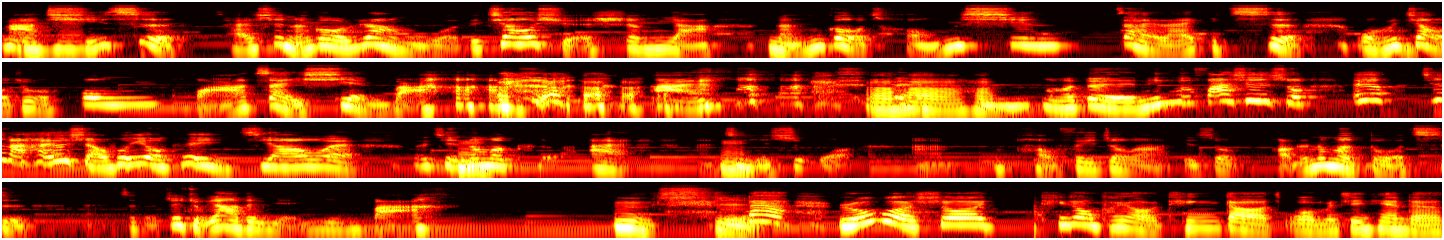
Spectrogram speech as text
那其次才是能够让我的教学生涯能够重新。再来一次，我们叫做风华再现吧。哎，对，哦，对，你会发现说，哎呦，竟然还有小朋友可以教，哎，而且那么可爱，嗯、这也是我啊跑非洲啊，有时候跑了那么多次，这个最主要的原因吧。嗯，是。那如果说听众朋友听到我们今天的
